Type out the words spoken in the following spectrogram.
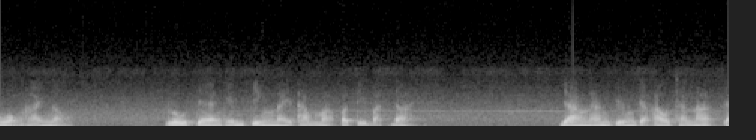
ง่วงหายเหงา รู้แจ้งเห็นจริงในธรรมปฏิบัติได้ อย่างนั้นจึงจะเอาชนะใจ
